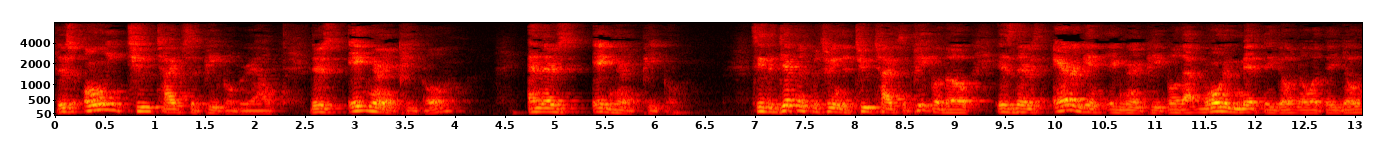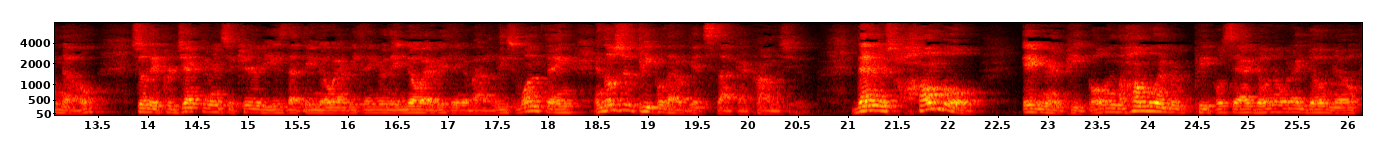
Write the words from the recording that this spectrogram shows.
there's only two types of people, Brielle. There's ignorant people and there's ignorant people. See, the difference between the two types of people, though, is there's arrogant, ignorant people that won't admit they don't know what they don't know. So they project their insecurities that they know everything or they know everything about at least one thing. And those are the people that'll get stuck, I promise you. Then there's humble, ignorant people. And the humble people say, I don't know what I don't know.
